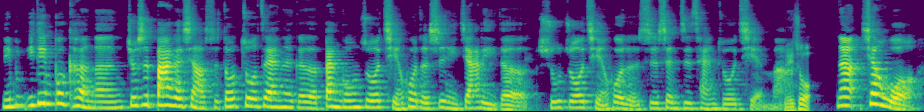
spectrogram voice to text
你不一定不可能就是八个小时都坐在那个办公桌前，或者是你家里的书桌前，或者是甚至餐桌前嘛？没错。那像我，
